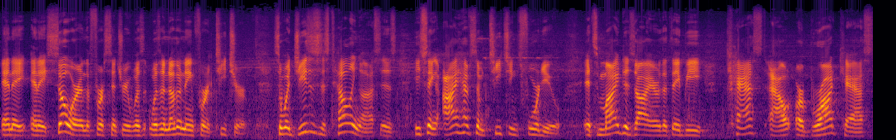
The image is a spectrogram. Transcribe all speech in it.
And a, and a sower in the first century was, was another name for a teacher. So, what Jesus is telling us is, He's saying, I have some teachings for you. It's my desire that they be cast out or broadcast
